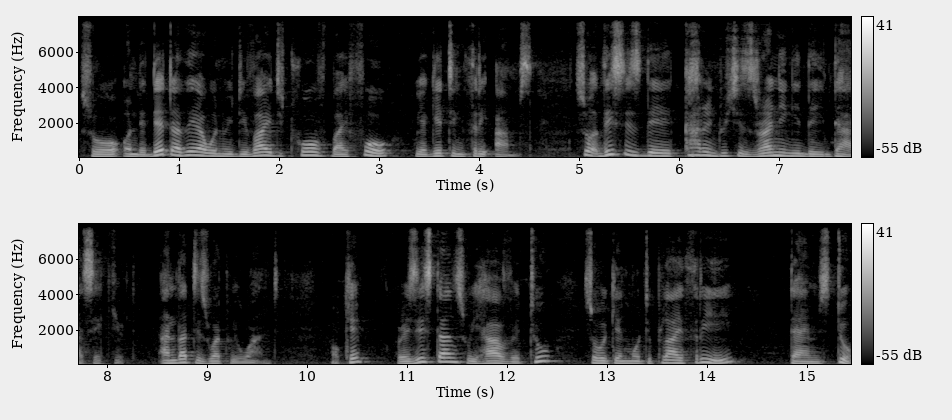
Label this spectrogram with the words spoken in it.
So on the data there when we divide 12 by 4 we are getting 3 amps. So this is the current which is running in the entire circuit and that is what we want. Okay? Resistance we have a 2 so we can multiply 3 times 2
